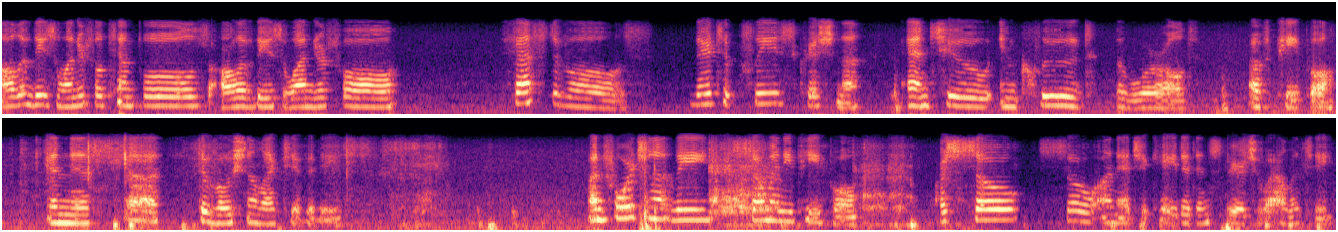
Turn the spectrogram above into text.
all of these wonderful temples, all of these wonderful festivals, they're to please Krishna and to include the world of people in this uh, devotional activities. Unfortunately, so many people are so, so uneducated in spirituality.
